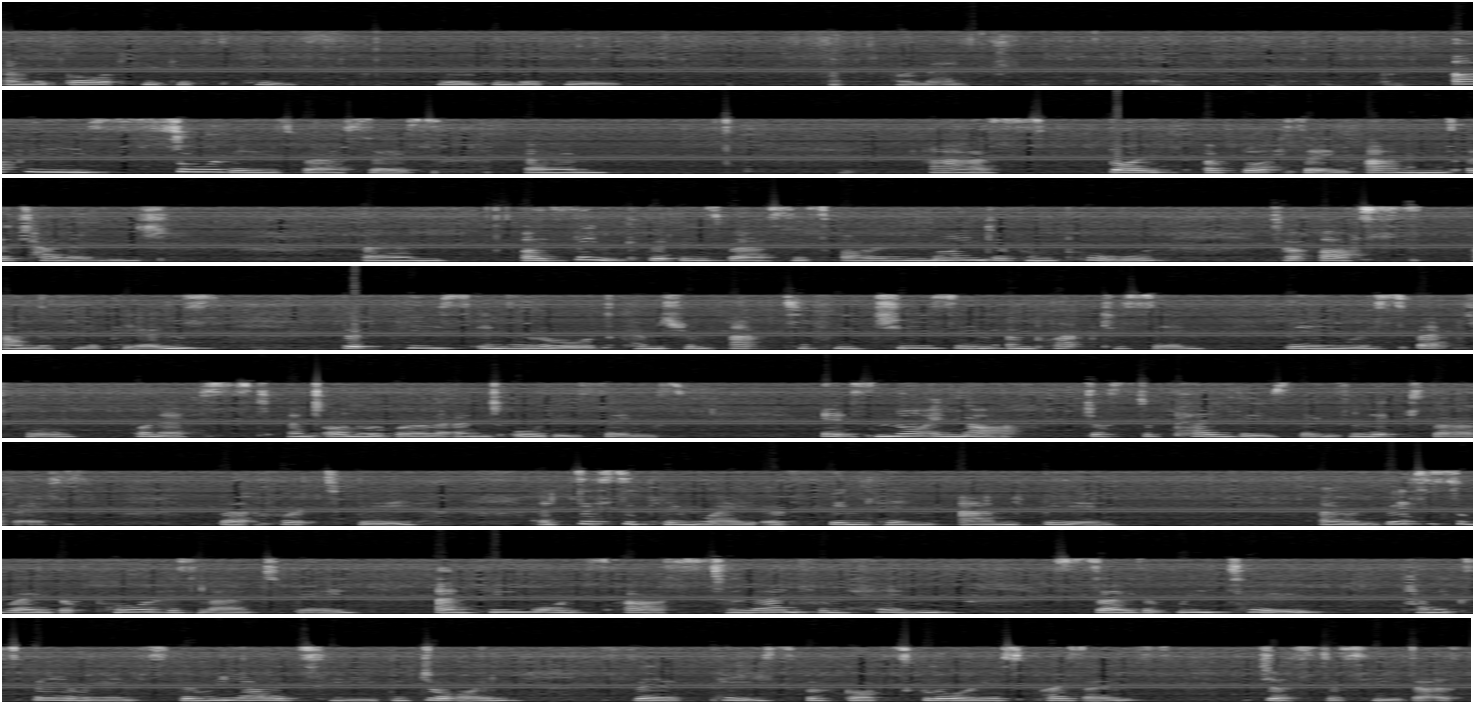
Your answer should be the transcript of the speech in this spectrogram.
and the God who gives peace will be with you. Amen. I saw these verses um, as both a blessing and a challenge. Um, I think that these verses are a reminder from Paul to us and the Philippians that peace in the Lord comes from actively choosing and practicing being respectful, honest, and honourable, and all these things. It's not enough just to pay these things lip service, but for it to be a disciplined way of thinking and being. Um, this is the way that Paul has learned to be, and he wants us to learn from him so that we too can experience the reality, the joy, the peace of God's glorious presence just as he does.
